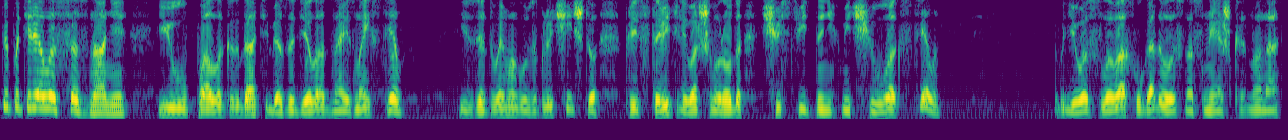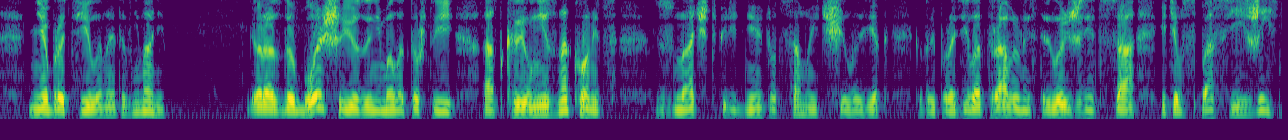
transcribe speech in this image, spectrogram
Ты потеряла сознание и упала, когда тебя задела одна из моих стрел. Из этого я могу заключить, что представители вашего рода чувствительны не к мечу, а к стрелам. В его словах угадывалась насмешка, но она не обратила на это внимания. Гораздо больше ее занимало то, что ей открыл незнакомец — Значит, перед нею тот самый человек, который поразил отравленной стрелой жреца и тем спас ей жизнь.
